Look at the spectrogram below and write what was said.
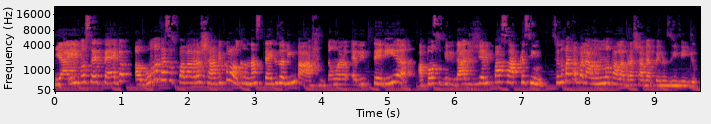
E aí você pega alguma dessas palavras-chave e coloca nas tags ali embaixo. Então ele teria a possibilidade de ele passar, porque assim, você não vai trabalhar uma palavra-chave apenas em vídeo.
